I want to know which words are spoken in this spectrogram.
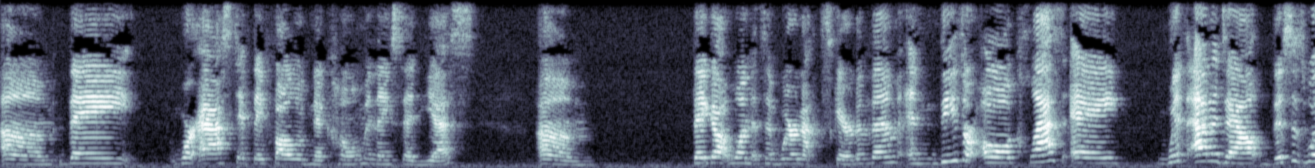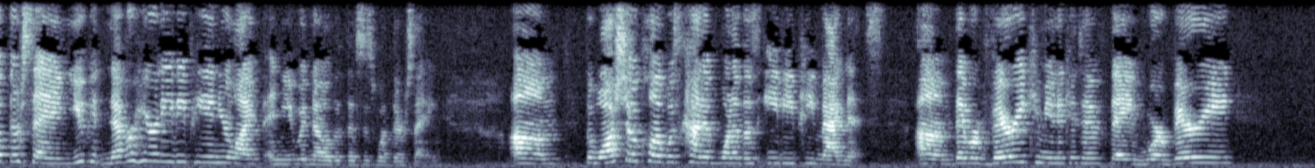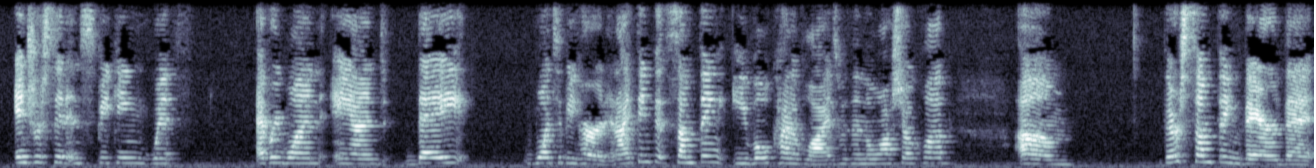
Um, they were asked if they followed Nick home, and they said yes. Um, they got one that said, We're not scared of them. And these are all Class A, without a doubt. This is what they're saying. You could never hear an EVP in your life, and you would know that this is what they're saying. Um, the Washoe Club was kind of one of those EVP magnets. Um, they were very communicative. They were very interested in speaking with everyone, and they want to be heard. And I think that something evil kind of lies within the Washoe Club. Um, there's something there that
